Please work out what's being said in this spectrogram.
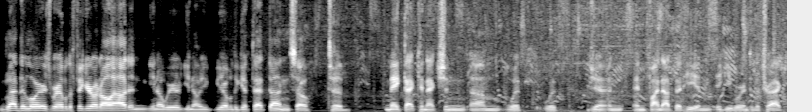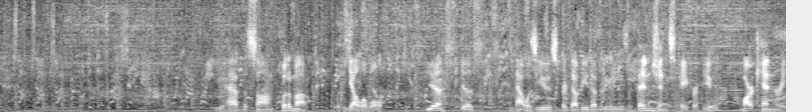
I'm glad the lawyers were able to figure it all out, and you know, we're you know, you're able to get that done. So to make that connection um, with with Jim and find out that he and Iggy were into the track. You have the song "Put 'Em Up" with Yelawolf. Yes, yes. And that was used for WWE's Vengeance pay per view. Mark Henry,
